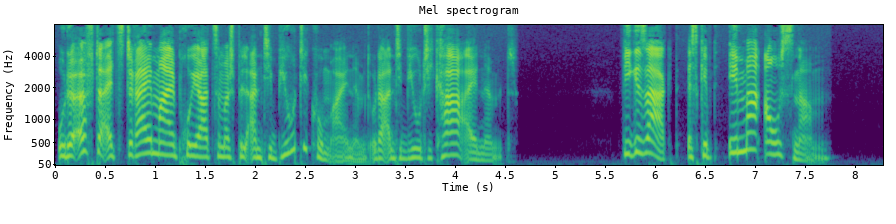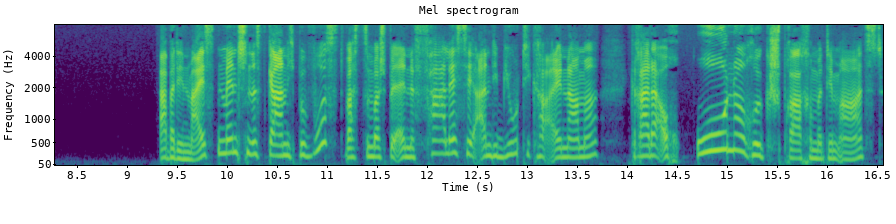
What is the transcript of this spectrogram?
oder öfter als dreimal pro Jahr zum Beispiel Antibiotikum einnimmt oder Antibiotika einnimmt. Wie gesagt, es gibt immer Ausnahmen. Aber den meisten Menschen ist gar nicht bewusst, was zum Beispiel eine fahrlässige Antibiotikaeinnahme, gerade auch ohne Rücksprache mit dem Arzt,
